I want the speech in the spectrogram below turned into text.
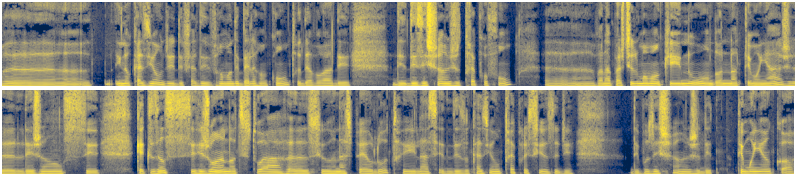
euh, une occasion de, de faire vraiment des belles rencontres, d'avoir des, échanges très profonds. Euh, voilà, à partir du moment que nous, on donne notre témoignage, euh, les gens, quelques-uns se rejoignent à notre histoire sur un aspect ou l'autre, et là, c'est des occasions très précieuses, des, des beaux échanges, des témoigner encore.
